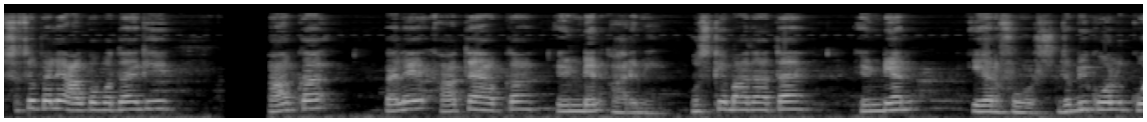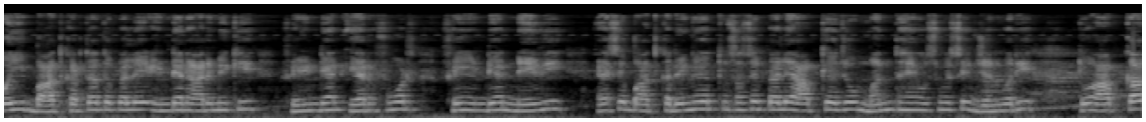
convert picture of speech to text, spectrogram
सबसे पहले आपको पता है कि आपका, पहले आता है आपका इंडियन आर्मी। उसके बाद आता है इंडियन एयरफोर्स जब भी कोई कोई बात करता है तो पहले इंडियन आर्मी की, फिर इंडियन एयरफोर्स फिर इंडियन नेवी, ऐसे बात करेंगे। तो सबसे पहले आपके जो मंथ हैं, उसमें से जनवरी तो आपका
